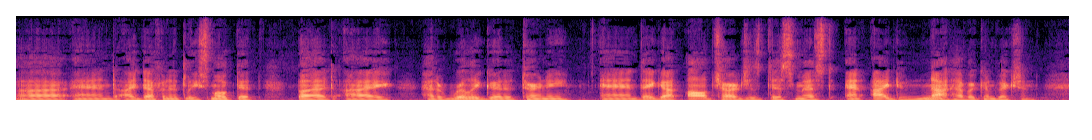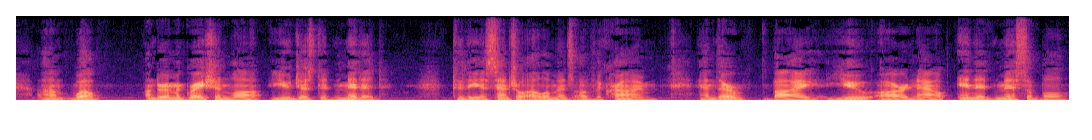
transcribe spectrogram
uh, and I definitely smoked it, but I had a really good attorney and they got all charges dismissed, and I do not have a conviction. Um, well, under immigration law, you just admitted to the essential elements of the crime, and thereby you are now inadmissible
